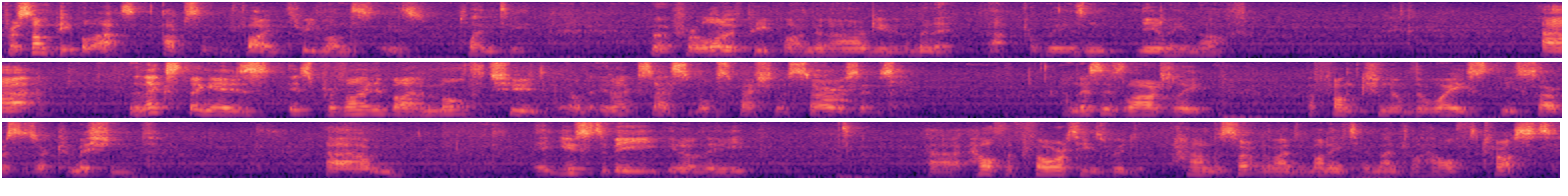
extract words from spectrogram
For some people, that's absolutely fine. Three months is plenty. But for a lot of people, I'm going to argue in a minute, that probably isn't nearly enough. Uh, the next thing is it's provided by a multitude of inaccessible specialist services. And this is largely a function of the way these services are commissioned. Um, it used to be, you know, the uh, health authorities would hand a certain amount of money to a mental health trust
